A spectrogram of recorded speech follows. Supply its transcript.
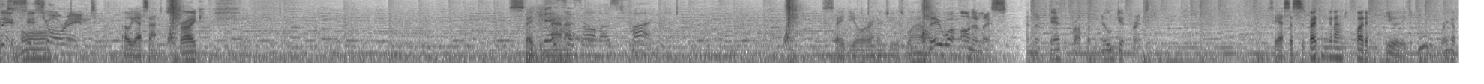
This is your end. Oh yes, and strike. Save your This mana. is almost fun. Save your energy as well. They were honorless, and their death brought them no different. So yes, I suspect I'm gonna have to fight a few of these. Ooh, ring of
